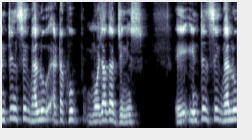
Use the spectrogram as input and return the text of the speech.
ইন্ট্রেন্সিক ভ্যালু একটা খুব মজাদার জিনিস। এই ইন্ট্রেন্সিক ভ্যালু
